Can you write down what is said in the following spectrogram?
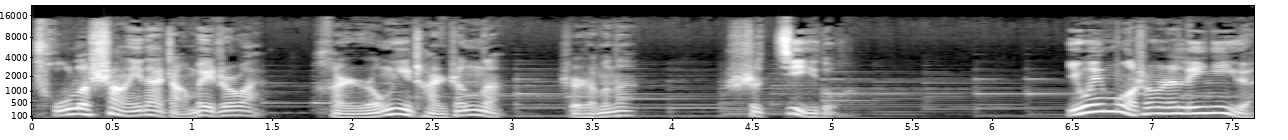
除了上一代长辈之外，很容易产生的是什么呢？是嫉妒。因为陌生人离你远，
